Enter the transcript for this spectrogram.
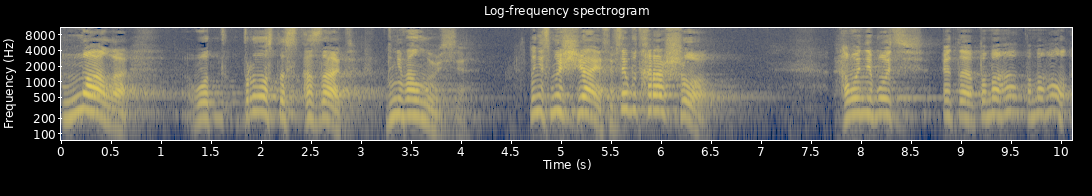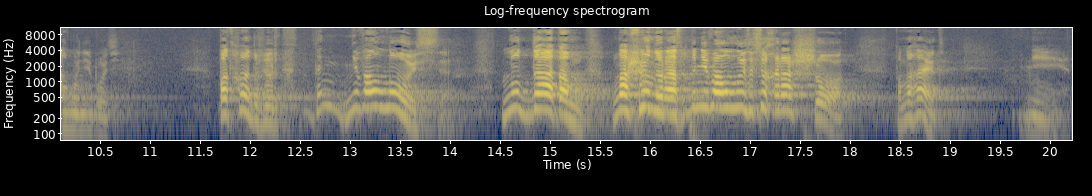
мало вот просто сказать, ну не волнуйся, ну не смущайся, все будет хорошо. Кому-нибудь это помогал, помогал кому-нибудь? Подходит и говорит, да не волнуйся. Ну да, там машину раз, ну не волнуйся, все хорошо. Помогает? Нет.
